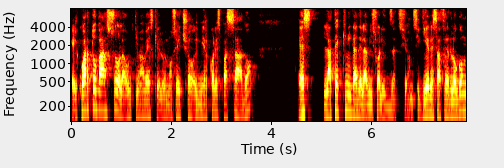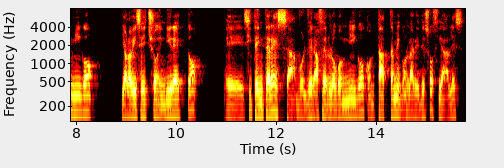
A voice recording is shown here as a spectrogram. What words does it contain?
El cuarto paso, la última vez que lo hemos hecho el miércoles pasado, es la técnica de la visualización. Si quieres hacerlo conmigo, ya lo habéis hecho en directo. Eh, si te interesa volver a hacerlo conmigo, contáctame con las redes sociales,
